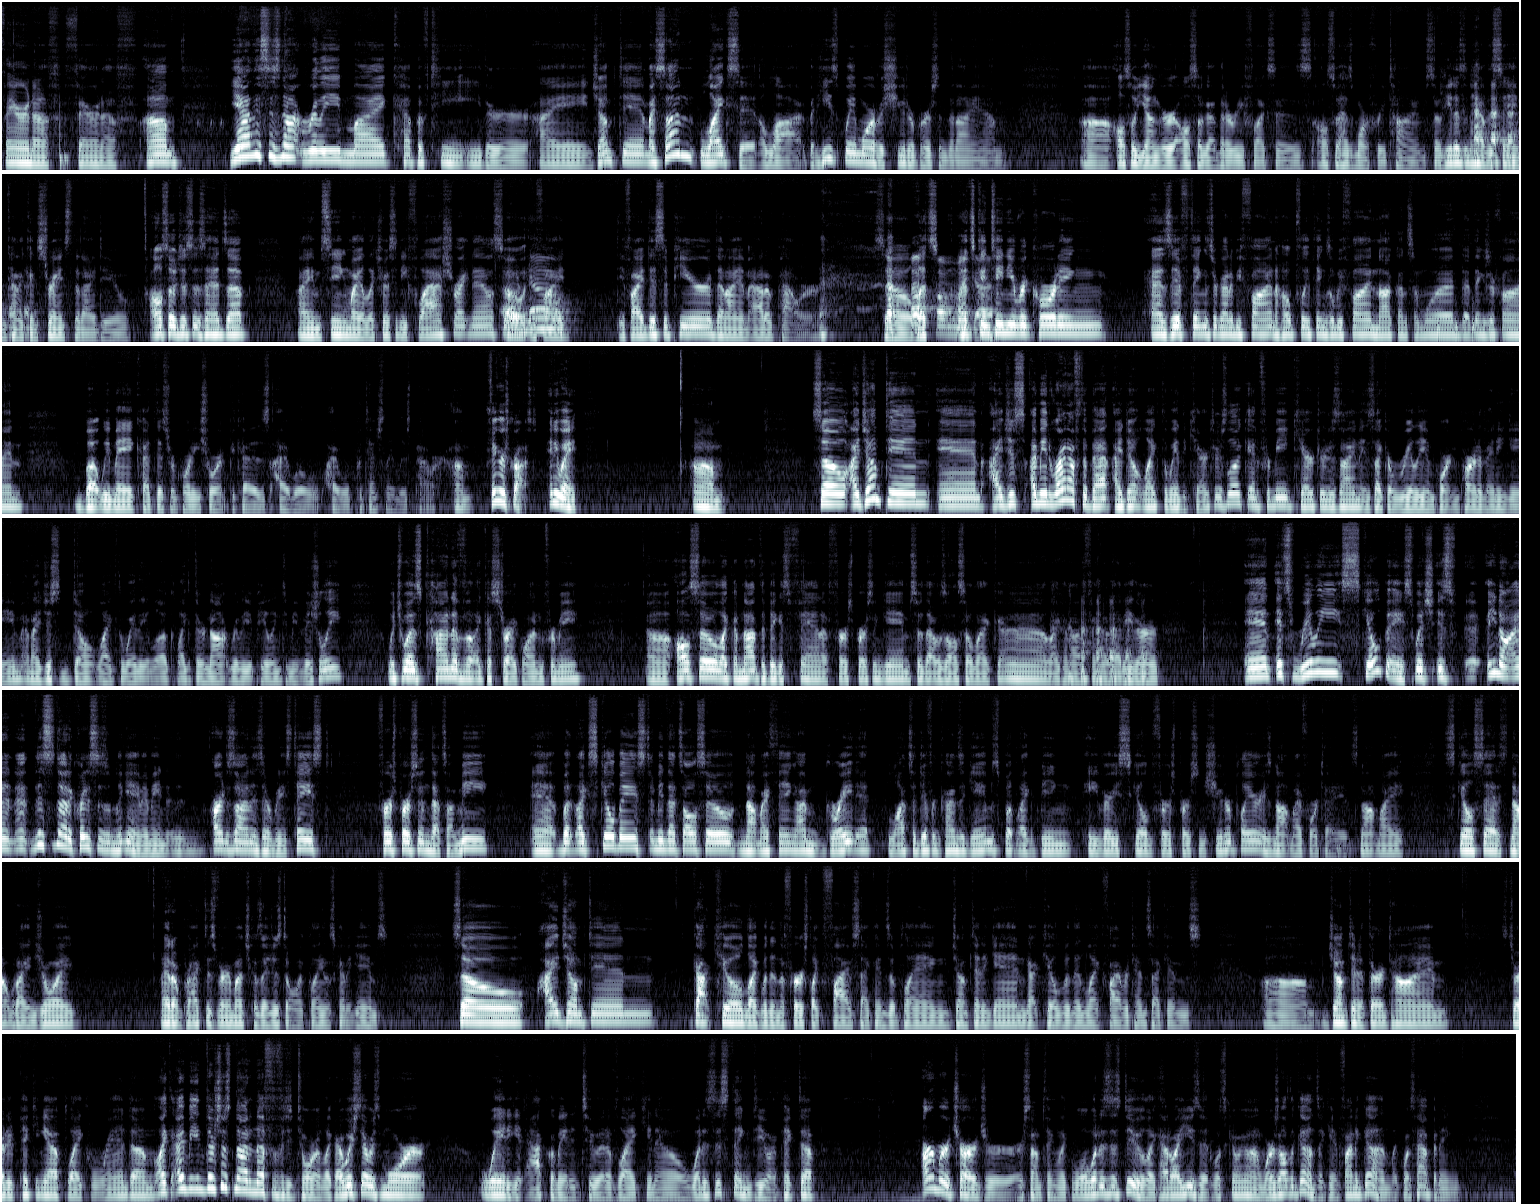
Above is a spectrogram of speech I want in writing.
Fair enough. Fair enough. Um, yeah, this is not really my cup of tea either. I jumped in. My son likes it a lot, but he's way more of a shooter person than I am. Uh, also younger, also got better reflexes, also has more free time, so he doesn't have the same kind of constraints that I do. Also, just as a heads up, I am seeing my electricity flash right now, so oh, no. if I if I disappear, then I am out of power. So let's oh let's God. continue recording as if things are going to be fine. Hopefully, things will be fine. Knock on some wood that things are fine. But we may cut this recording short because I will I will potentially lose power. Um, fingers crossed. Anyway, um, so I jumped in and I just I mean right off the bat I don't like the way the characters look and for me character design is like a really important part of any game and I just don't like the way they look like they're not really appealing to me visually, which was kind of like a strike one for me. Uh, also, like I'm not the biggest fan of first-person games, so that was also like, eh, like I'm not a fan of that either. And it's really skill-based, which is, uh, you know, and, and, this is not a criticism of the game. I mean, uh, art design is everybody's taste. First person, that's on me. Uh, but like skill-based, I mean, that's also not my thing. I'm great at lots of different kinds of games, but like being a very skilled first-person shooter player is not my forte. It's not my skill set. It's not what I enjoy. I don't practice very much because I just don't like playing those kind of games. So I jumped in, got killed like within the first like five seconds of playing. Jumped in again, got killed within like five or ten seconds. Um, jumped in a third time, started picking up like random like I mean, there's just not enough of a tutorial. Like I wish there was more way to get acclimated to it. Of like you know what does this thing do? I picked up armor charger or something. Like well, what does this do? Like how do I use it? What's going on? Where's all the guns? I can't find a gun. Like what's happening?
